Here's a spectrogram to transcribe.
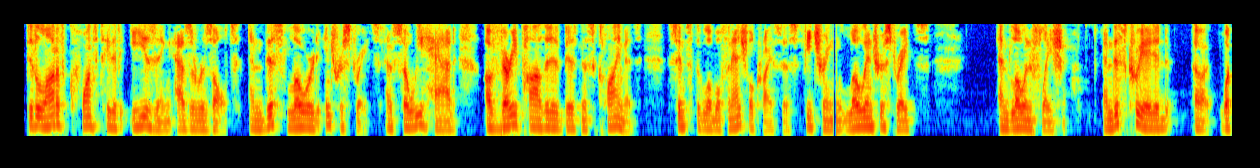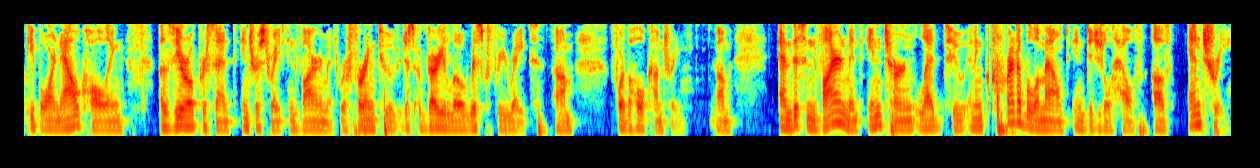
did a lot of quantitative easing as a result, and this lowered interest rates. And so we had a very positive business climate since the global financial crisis, featuring low interest rates and low inflation. And this created uh, what people are now calling a 0% interest rate environment, referring to just a very low risk-free rate um, for the whole country. Um, and this environment in turn led to an incredible amount in digital health of entry,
